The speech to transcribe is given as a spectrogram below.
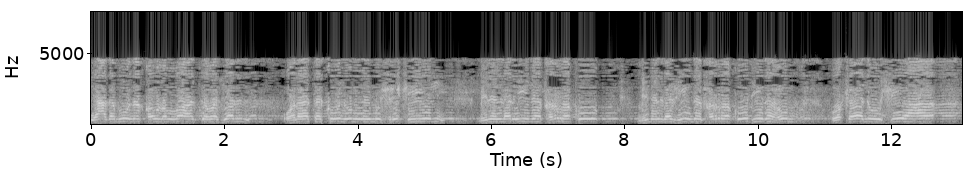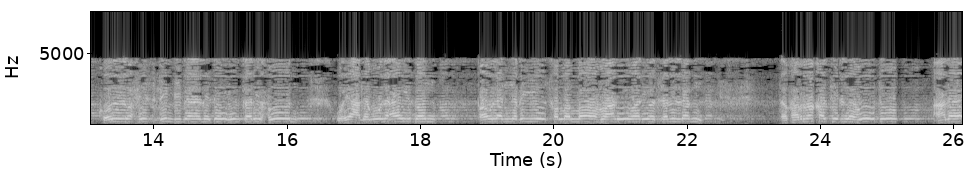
يعلمون قول الله عز وجل ولا تكونوا من المشركين من الذين فرقوا من الذين فرقوا دينهم وكانوا شيعا كل حزب بما لديهم فرحون. ويعلمون أيضا قول النبي صلى الله عليه وآله وسلم تفرقت اليهود على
